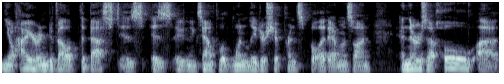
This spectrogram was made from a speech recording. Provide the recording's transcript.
you know, hire and develop the best is is an example of one leadership principle at Amazon. And there's a whole uh,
